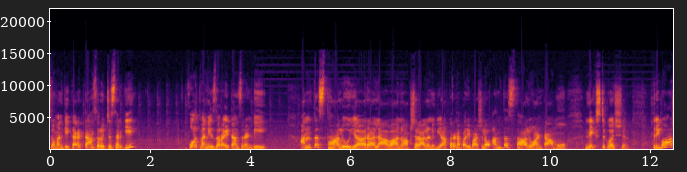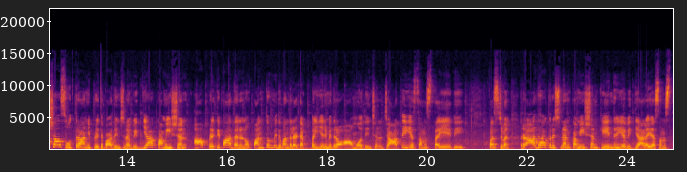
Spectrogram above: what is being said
సో మనకి కరెక్ట్ ఆన్సర్ వచ్చేసరికి fourth one is the right answer అండి. అంతస్థాలు యారా లావా అను అక్షరాలను వ్యాకరణ పరిభాషలో అంతస్థాలు అంటాము. Next question. త్రిభాషా సూత్రాన్ని ప్రతిపాదించిన విద్యా కమిషన్ ఆ ప్రతిపాదనను పంతొమ్మిది వందల డెబ్బై ఎనిమిదిలో ఆమోదించిన జాతీయ సంస్థ ఏది? ఫస్ట్ వన్ రాధాకృష్ణన్ కమిషన్ కేంద్రీయ విద్యాలయ సంస్థ.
